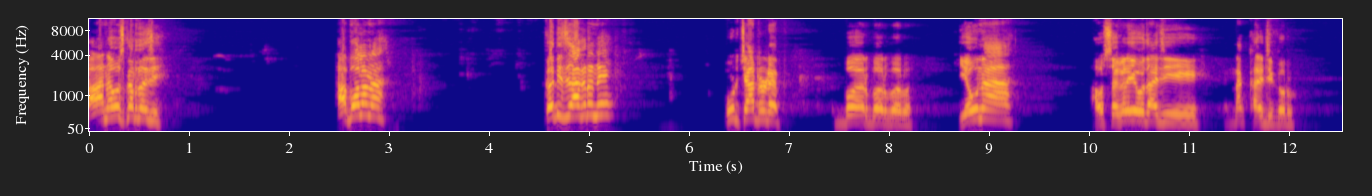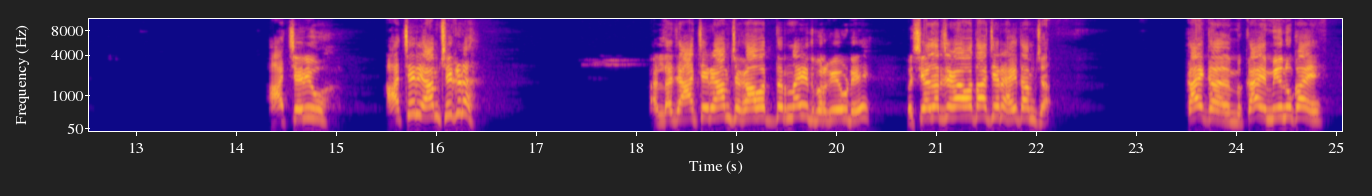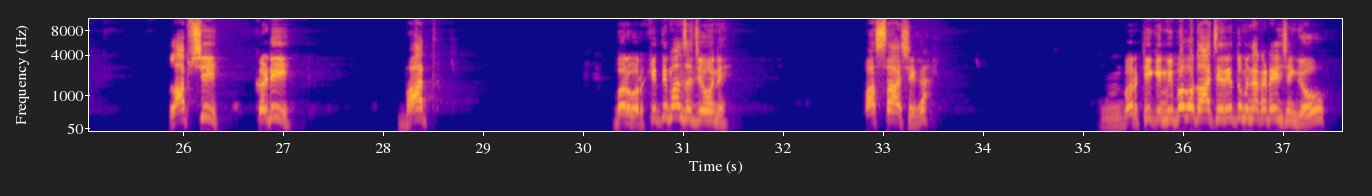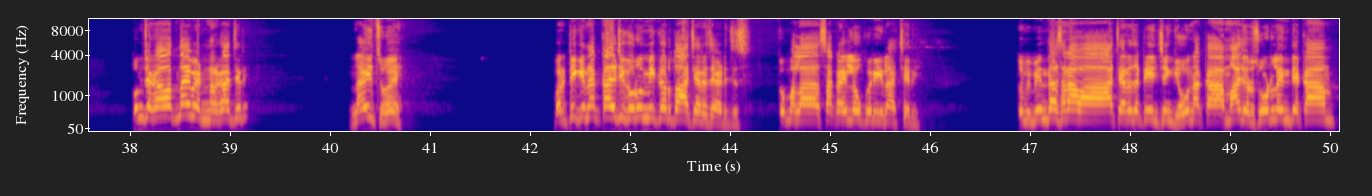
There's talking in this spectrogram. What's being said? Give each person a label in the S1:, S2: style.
S1: हा नमस्कार दाजी. हा बोला ना. कधी जागरण आहे? पुढच्या आठवड्यात. बर बर बर बर. येऊ ना. अहो सगळे येऊ दाजी. नका काळजी करू. आचार्य हो- आचार्य आमच्या इकडं. अरे दाजी आचार्य आमच्या गावात तर नाहीत बरं का एवढे. पण शेजारच्या गावात आचार्य आहेत आमच्या. काय काय काय मेनू काय? लापशी कढी भात. बरं बरं किती माणसं जेवण आहे? पाच सहाशे का? बरं ठीक आहे. मी बघतो आचार्य तुम्ही नका टेन्शन घेऊ. तुमच्या गावात नाही भेटणार का आचार्य नाहीच होय. बरं ठीक आहे. ना काळजी करू. मी करतो आचार्याचं ॲडजस्ट तुम्हाला सकाळी लवकर येईल आचार्य तुम्ही बिंदास राहा. आचार्याचं टेन्शन घेऊ नका. माझ्यावर सोडलं ना ते काम.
